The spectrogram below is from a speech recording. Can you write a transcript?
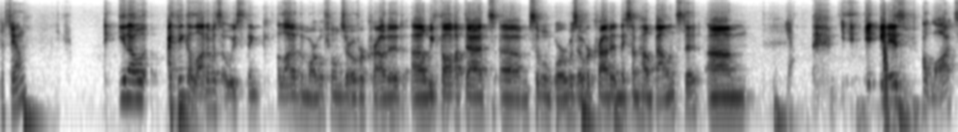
The film? you know, I think a lot of us always think a lot of the Marvel films are overcrowded. Uh, we thought that um, Civil War was overcrowded, and they somehow balanced it. Um, Yeah. it, it is a lot.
